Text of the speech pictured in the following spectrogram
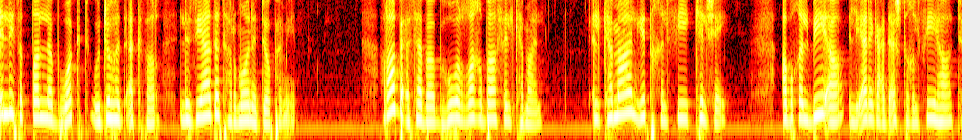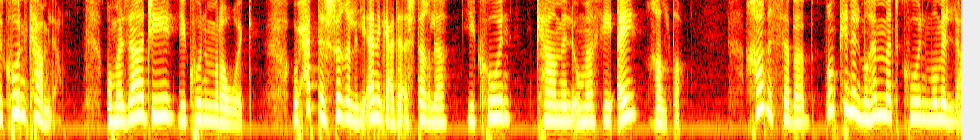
اللي تتطلب وقت وجهد أكثر لزيادة هرمون الدوبامين. رابع سبب هو الرغبة في الكمال. الكمال يدخل فيه كل شيء. أبغى البيئة اللي أنا قاعدة أشتغل فيها تكون كاملة ومزاجي يكون مروق وحتى الشغل اللي أنا قاعدة أشتغله يكون كامل وما في أي غلطة. خامس سبب ممكن المهمة تكون مملة.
